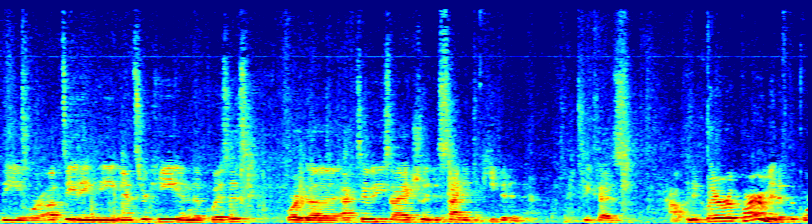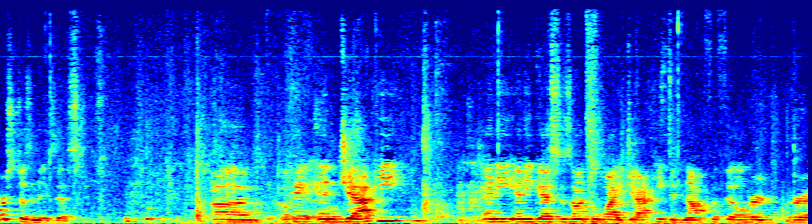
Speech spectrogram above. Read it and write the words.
the, or updating the answer key and the quizzes, or the activities, I actually decided to keep it in there. Because how can it clear a requirement if the course doesn't exist? Um, okay, and Jackie, any, any guesses on to why Jackie did not fulfill her, her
